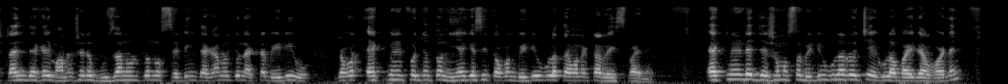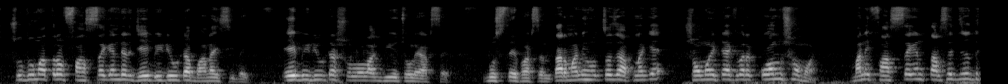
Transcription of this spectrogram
স্টাইল দেখাই, মানুষের বোঝানোর জন্য সেটিং দেখানোর জন্য একটা ভিডিও যখন এক মিনিট পর্যন্ত নিয়ে গেছি, তখন ভিডিওগুলো তেমন একটা রেস পায় নাই। এক মিনিটের যে সমস্ত ভিডিওগুলো রয়েছে, এগুলো ভাইরাল হয় নাই। শুধুমাত্র পাঁচ সেকেন্ডের যে ভিডিওটা বানাইছি ভাই এই ভিডিওটা ষোলো লাখ ভিউ চলে আসছে বুঝতে পারছেন। তার মানে হচ্ছে যে আপনাকে সময়টা একেবারে কম সময় মানে পাঁচ সেকেন্ড তার সাথে যদি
